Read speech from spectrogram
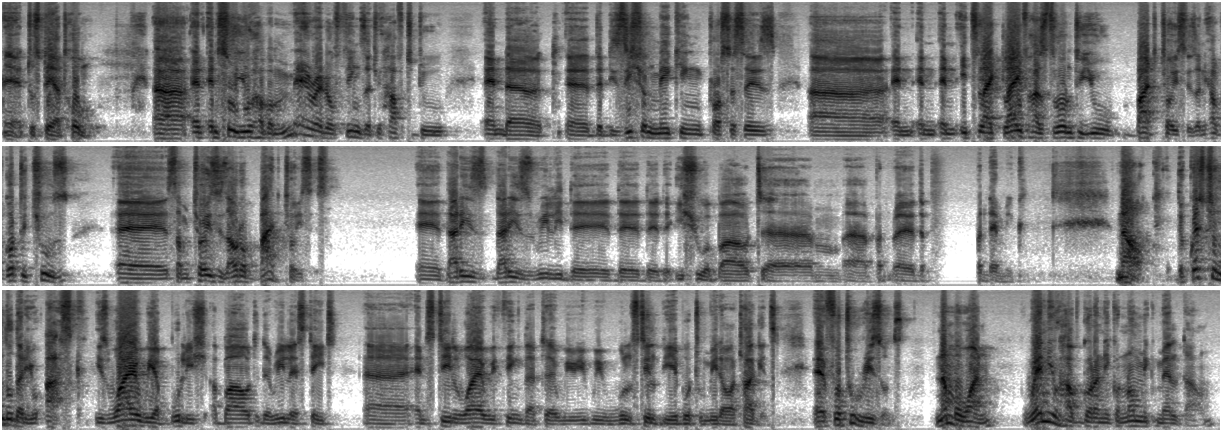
to stay at home? and, and so you have a myriad of things that you have to do, and the decision-making processes uh, and, and, and it's like life has thrown to you bad choices and you have got to choose uh, some choices out of bad choices. Uh, that is that is really the the, the, the issue about um, uh, uh, the pandemic. Now, the question though that you ask is why we are bullish about the real estate uh, and still why we think that we, we will still be able to meet our targets. for two reasons. Number one, when you have got an economic meltdown,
